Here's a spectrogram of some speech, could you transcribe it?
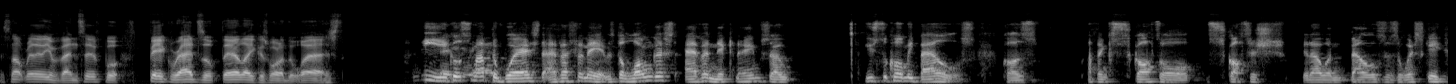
It's not really inventive, but Big Red's up there, like, is one of the worst. The Eagles had the worst ever for me. It was the longest ever nickname. So used to call me Bells because I think Scott or Scottish, you know, and Bells is a whiskey.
